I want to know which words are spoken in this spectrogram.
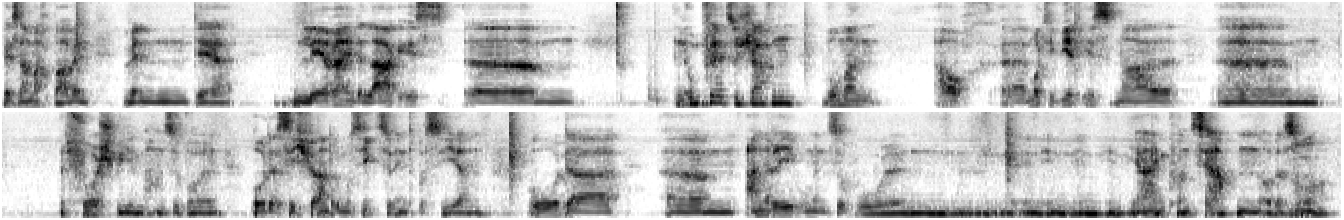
besser machbar, wenn, wenn der Lehrer in der Lage ist, ähm, ein Umfeld zu schaffen, wo man auch äh, motiviert ist, mal ähm, ein Vorspiel machen zu wollen oder sich für andere Musik zu interessieren oder ähm, Anregungen zu holen in, in, in, in, ja, in Konzerten oder so. Mhm.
